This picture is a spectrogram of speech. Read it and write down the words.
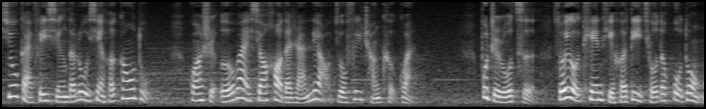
修改飞行的路线和高度，光是额外消耗的燃料就非常可观。不止如此。所有天体和地球的互动，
